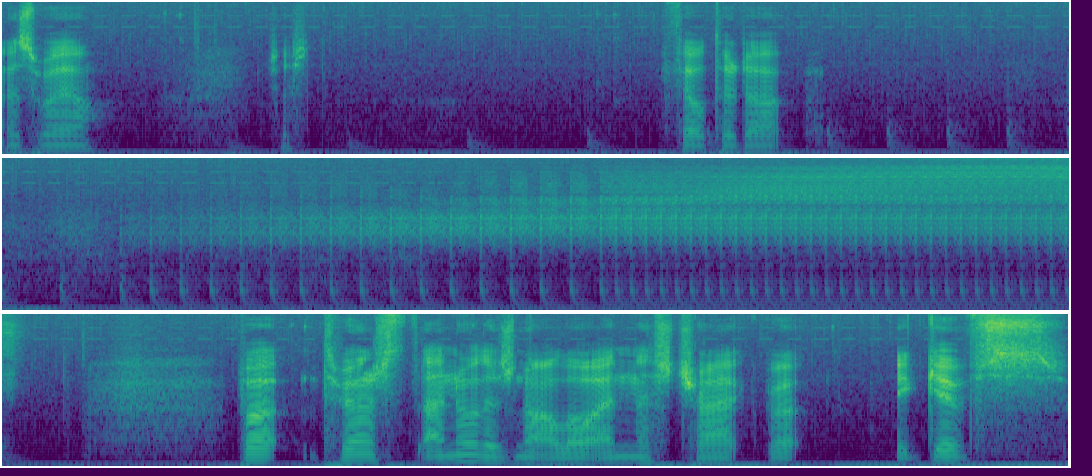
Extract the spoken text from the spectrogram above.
as well. Filtered up. But to be honest, I know there's not a lot in this track, but it gives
